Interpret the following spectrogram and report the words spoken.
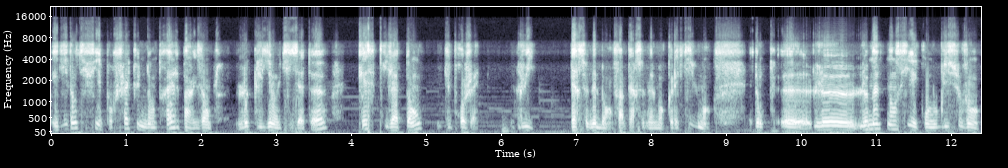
et d'identifier pour chacune d'entre elles, par exemple, le client utilisateur, qu'est-ce qu'il attend du projet, lui, personnellement, enfin personnellement, collectivement. Donc euh, le, le, maintenancier qu'on oublie souvent,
